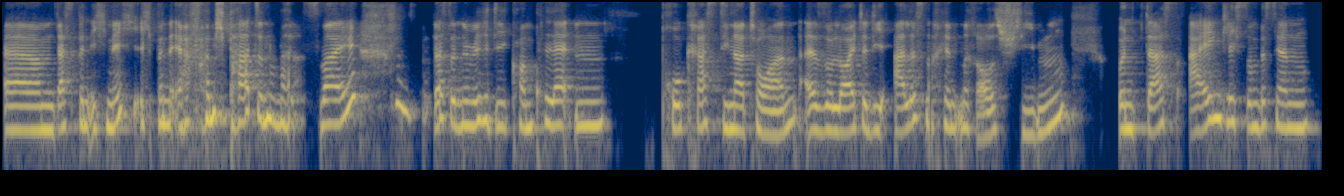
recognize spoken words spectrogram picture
Ähm, das bin ich nicht. Ich bin eher von Sparte Nummer zwei. Das sind nämlich die kompletten Prokrastinatoren, also Leute, die alles nach hinten rausschieben und das eigentlich so ein bisschen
